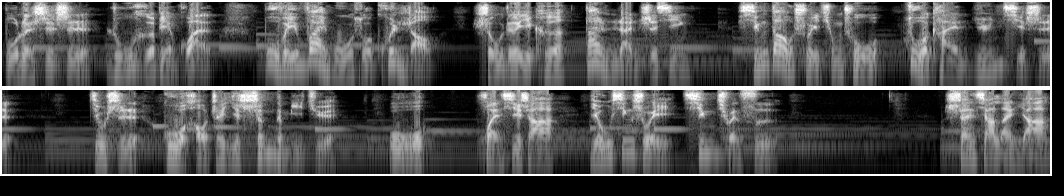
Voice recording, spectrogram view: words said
不论世事如何变幻，不为外物所困扰，守得一颗淡然之心。”行到水穷处，坐看云起时，就是过好这一生的秘诀。五，浣溪沙，游心水，清泉寺。山下兰芽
